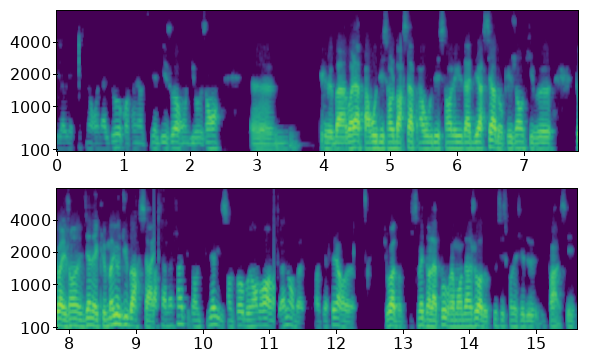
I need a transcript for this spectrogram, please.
là où il y a Cristiano Ronaldo. Quand on est dans le tunnel des joueurs, on dit aux gens euh, que bah voilà par où descend le Barça, par où descend les adversaires. Donc les gens qui veulent, tu vois, les gens viennent avec le maillot du Barça. Barça machin, puis dans le tunnel ils descendent pas au bon endroit. Bah non, bah tant qu'à faire, euh, tu vois, donc ils se mettent dans la peau vraiment d'un joueur. Donc nous c'est ce qu'on essaie de, enfin c'est,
